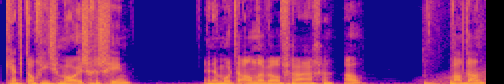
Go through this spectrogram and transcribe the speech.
Ik heb toch iets moois gezien? En dan moet de ander wel vragen: Oh, wat dan?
